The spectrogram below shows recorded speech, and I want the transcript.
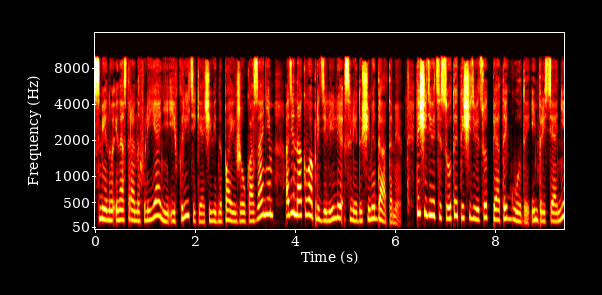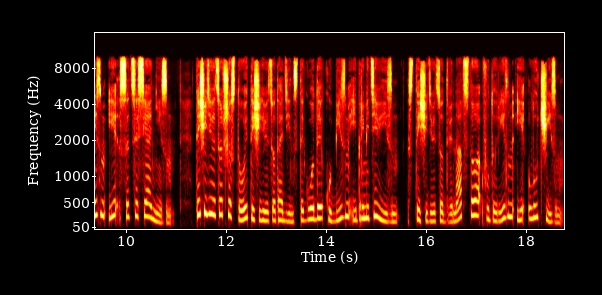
Смену иностранных влияний их критики, очевидно, по их же указаниям, одинаково определили следующими датами. 1900-1905 годы — импрессионизм и сецессионизм. 1906-1911 годы — кубизм и примитивизм, с 1912 — футуризм и лучизм.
